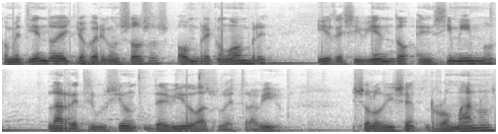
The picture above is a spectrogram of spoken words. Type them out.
cometiendo hechos vergonzosos hombre con hombre y recibiendo en sí mismos la retribución debido a su extravío. Eso lo dice Romanos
